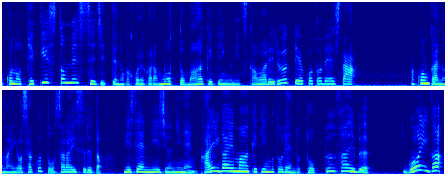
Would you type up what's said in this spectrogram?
このテキストメッセージっていうのがこれからもっとマーケティングに使われるっていうことでした。まあ、今回の内容をサクッとおさらいすると2022年海外マーケティングトレンドトップ55位が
